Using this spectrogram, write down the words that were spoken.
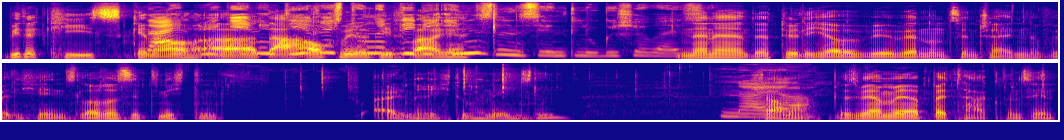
Wieder Kies, genau. Nein, äh, da auch wieder die Frage. die die Inseln sind, logischerweise. Nein, nein, natürlich, aber wir werden uns entscheiden, auf welche Insel. Oder sind die nicht in allen Richtungen Inseln? Schauen naja. wir. Das werden wir ja bei Tag dann sehen.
